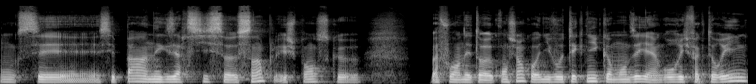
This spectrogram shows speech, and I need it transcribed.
Donc c'est c'est pas un exercice euh, simple. Et je pense que bah faut en être conscient quoi. Au niveau technique, comme on disait, il y a un gros refactoring.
